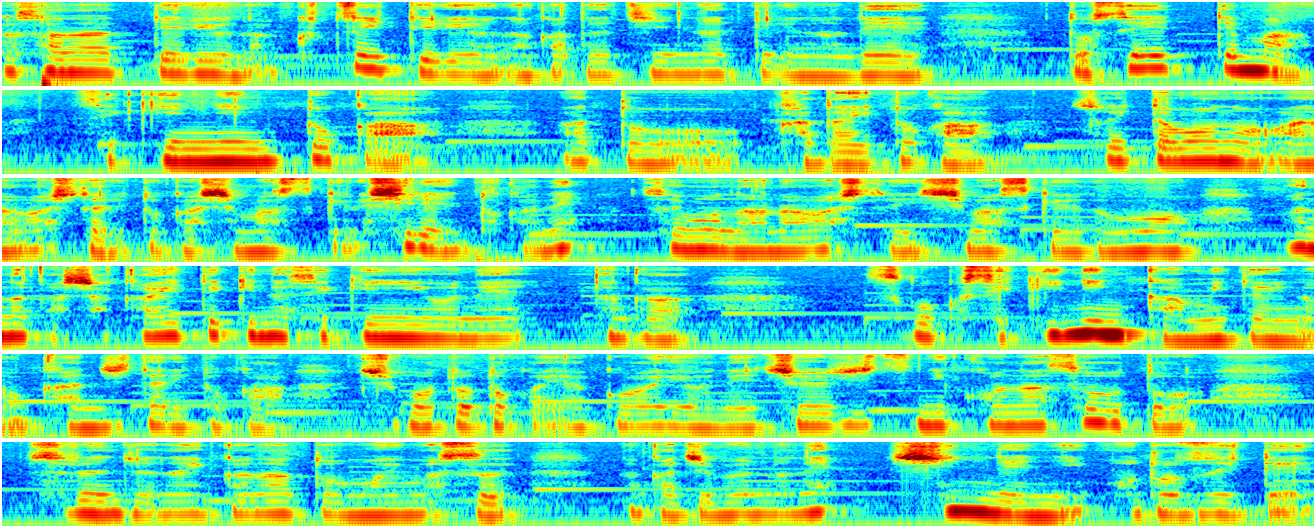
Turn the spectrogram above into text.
重なってるようなくっついてるような形になってるので土星ってまあ責任とかあと課題とかそういったものを表したりとかしますけど試練とかねそういうものを表したりしますけれどもまあなんか社会的な責任をねなんかすごく責任感みたいのを感じたりとか仕事とか役割をね忠実にこなそうとするんじゃないかなと思います。なんか自分のね信念に基づいて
